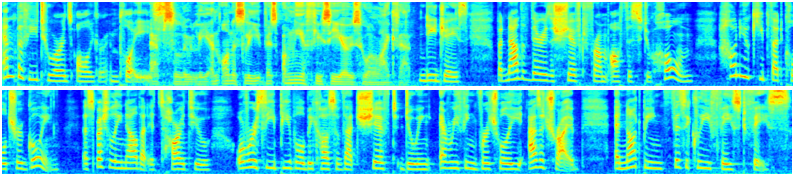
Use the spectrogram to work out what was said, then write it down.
empathy towards all your employees. Absolutely. And honestly, there's only a few CEOs who are like that. DJs. But now that there is a shift from office to home, how do you keep that culture going? Especially now that it's hard to oversee people because of that shift doing everything virtually as a tribe and not being physically face to face.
